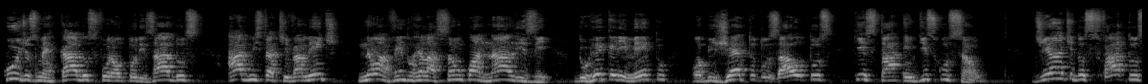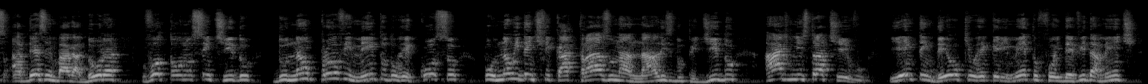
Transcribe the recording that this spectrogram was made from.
cujos mercados foram autorizados administrativamente, não havendo relação com a análise do requerimento objeto dos autos que está em discussão. Diante dos fatos, a desembargadora votou no sentido do não provimento do recurso por não identificar atraso na análise do pedido administrativo e entendeu que o requerimento foi devidamente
